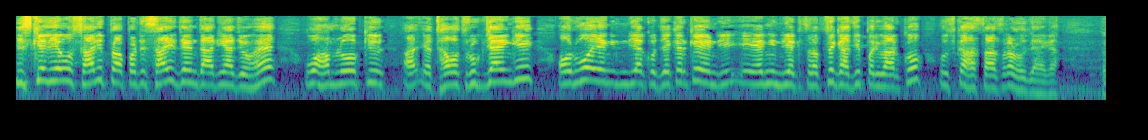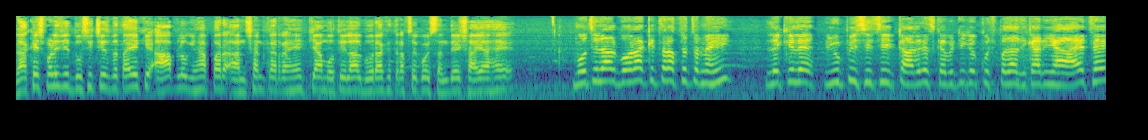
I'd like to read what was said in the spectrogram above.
इसके लिए वो सारी प्रॉपर्टी सारी देनदारियाँ जो हैं वो हम लोगों की यथावत रुक जाएँगी और वो यंग इंडिया को देकर के यंग इंडिया की तरफ़ से गाजी परिवार को उसका हस्तांतरण हो जाएगा। राकेश मणि जी दूसरी चीज़ बताइए कि आप लोग यहाँ पर अनशन कर रहे हैं। क्या मोतीलाल बोरा की तरफ़ से कोई संदेश आया है? मोतीलाल बोरा की तरफ़ से तो नहीं लेकिन यूपीसीसी कांग्रेस कमेटी के कुछ पदाधिकारी यहाँ आए थे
